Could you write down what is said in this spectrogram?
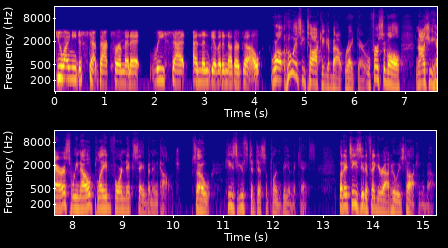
do I need to step back for a minute, reset, and then give it another go? Well, who is he talking about right there? Well, first of all, Najee Harris, we know, played for Nick Saban in college. So he's used to discipline being the case. But it's easy to figure out who he's talking about.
